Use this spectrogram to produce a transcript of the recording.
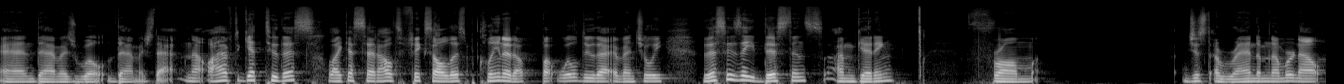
and damage will damage that. Now I have to get to this. Like I said, I'll fix all this, clean it up, but we'll do that eventually. This is a distance I'm getting from just a random number. Now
